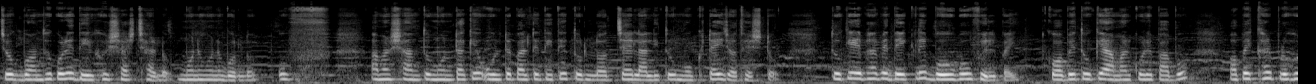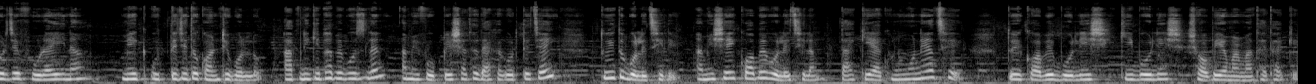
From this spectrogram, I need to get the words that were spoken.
চোখ বন্ধ করে দীর্ঘশ্বাস ছাড়লো। মনে মনে বলল, উফ, আমার শান্ত মনটাকে উল্টে পাল্টে দিতে তোর লজ্জায় লালিত মুখটাই যথেষ্ট। তোকে এভাবে দেখলে বউ বউ ফিল পাই। কবে তোকে আমার করে পাবো? অপেক্ষার প্রহর যে ফুরাই না মেঘ উত্তেজিত কণ্ঠে বলল, আপনি কীভাবে বুঝলেন? আমি ফুপ্পির সাথে দেখা করতে চাই। তুই তো বলেছিলি, আমি সেই কবে বলেছিলাম, তা কি এখনও মনে আছে? তুই কবে বলিস, কি বলিস, সবই আমার মাথায় থাকে।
